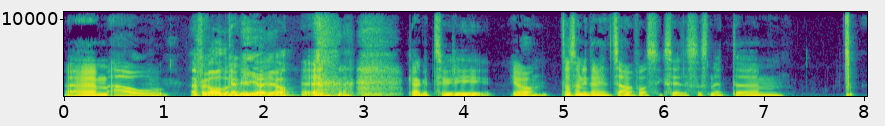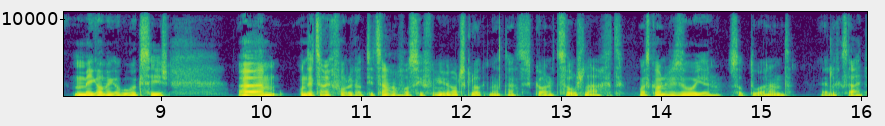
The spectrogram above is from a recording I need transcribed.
Ähm, auch äh, vor allem gegen, mir, ja. gegen Zürich, ja, das habe ich dann in der Zusammenfassung gesehen, dass das nicht ähm, mega, mega gut war. Ähm, und jetzt habe ich vorher gerade die Zusammenfassung von Match geschaut und dachte, das ist gar nicht so schlecht. Ich weiß gar nicht, wieso ihr so tun habt, ehrlich gesagt.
